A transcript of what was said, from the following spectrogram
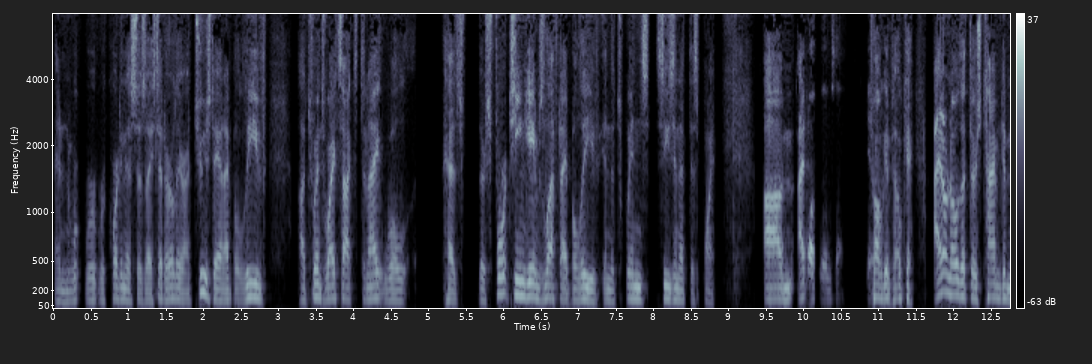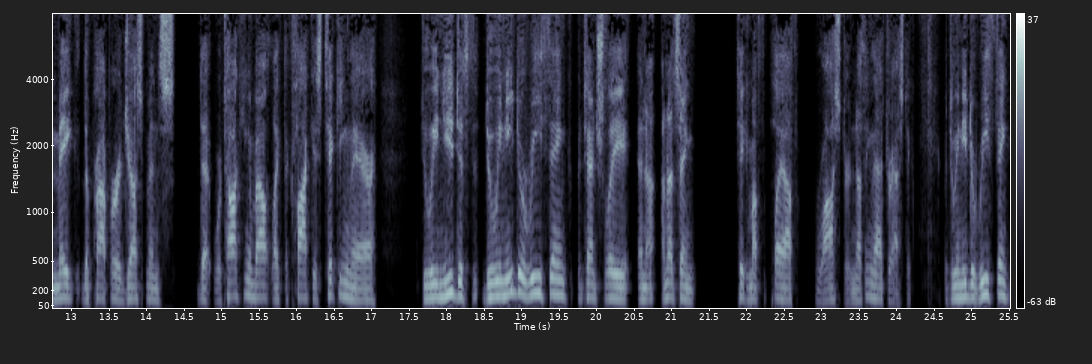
and we're, recording this as I said earlier on Tuesday, and I believe uh, Twins White Sox tonight will has there's 14 games left, I believe, in the Twins season at this point. Um, 12 games left. 12 games. Okay. I don't know that there's time to make the proper adjustments that we're talking about. Like the clock is ticking there. Do we need to do we need to rethink potentially? And I'm not saying take him off the playoff roster, nothing that drastic, but do we need to rethink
